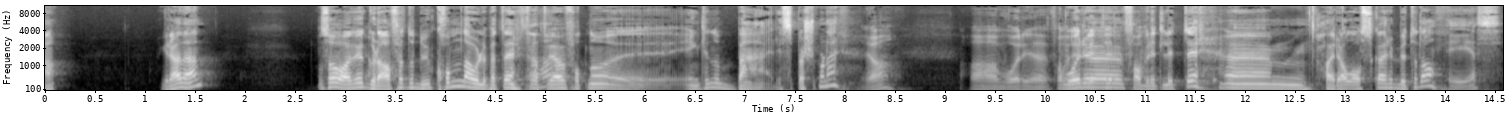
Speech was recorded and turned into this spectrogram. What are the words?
Ja. Grei den. Og så var vi jo glad for at du kom da, Ole Petter. For at vi har fått noe, eh, egentlig noen bærespørsmål her. Ja. Av vår favorittlytter. Vår favorittlytter. eh, eh, Harald Oskar Buttedal, Yes.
